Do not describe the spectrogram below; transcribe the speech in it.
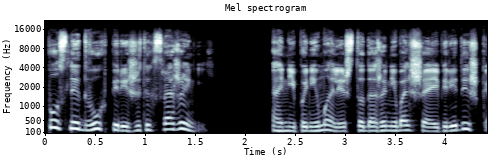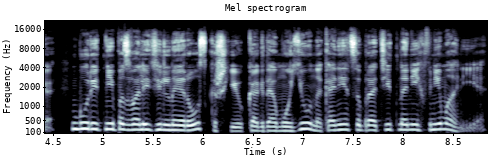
после двух пережитых сражений, они понимали, что даже небольшая передышка будет непозволительной роскошью, когда Мую наконец обратит на них внимание.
